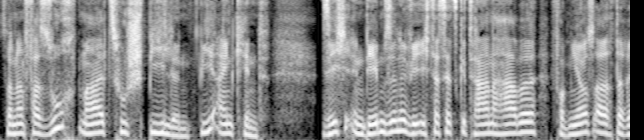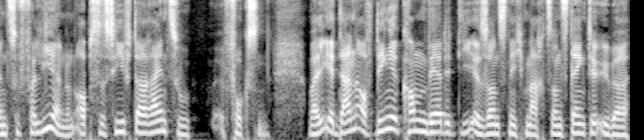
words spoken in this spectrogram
sondern versucht mal zu spielen, wie ein Kind sich in dem Sinne, wie ich das jetzt getan habe, von mir aus auch darin zu verlieren und obsessiv da reinzufuchsen. Weil ihr dann auf Dinge kommen werdet, die ihr sonst nicht macht. Sonst denkt ihr über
